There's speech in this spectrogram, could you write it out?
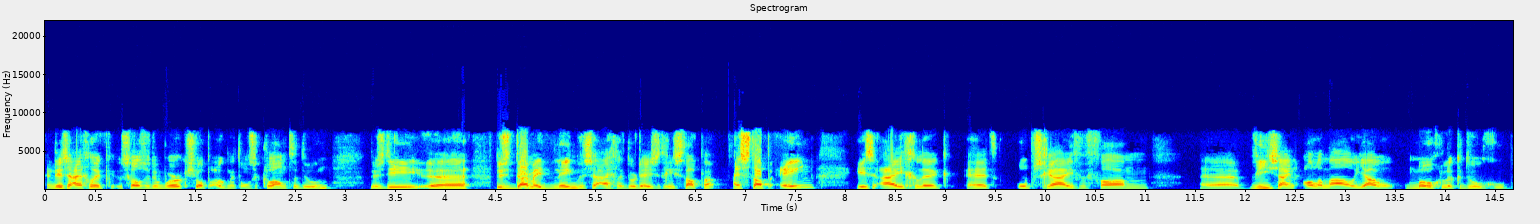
En dit is eigenlijk zoals we de workshop ook met onze klanten doen. Dus, die, uh, dus daarmee nemen we ze eigenlijk door deze drie stappen. En stap 1 is eigenlijk het opschrijven van uh, wie zijn allemaal jouw mogelijke doelgroep.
